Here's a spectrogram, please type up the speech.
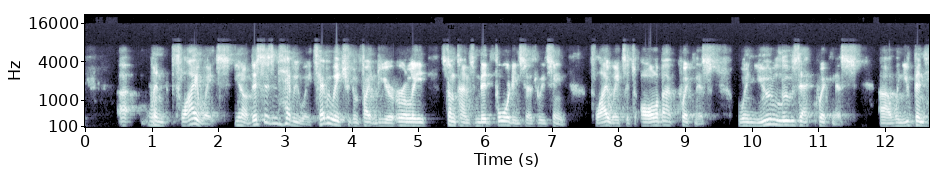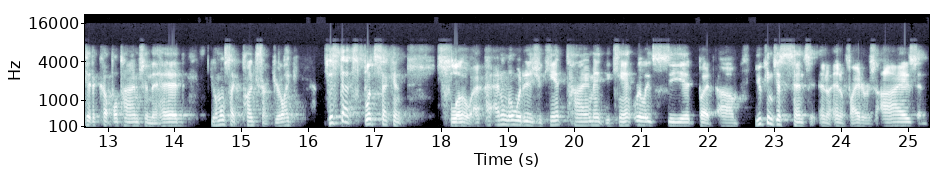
Uh, when flyweights, you know, this isn't heavyweights. Heavyweights you can fight into your early, sometimes mid 40s, as we've seen. Flyweights, it's all about quickness. When you lose that quickness, uh, when you've been hit a couple times in the head, you're almost like punch drunk. You're like just that split second slow. I, I, don't know what it is. You can't time it. You can't really see it, but um, you can just sense it in a, in a, fighter's eyes. And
